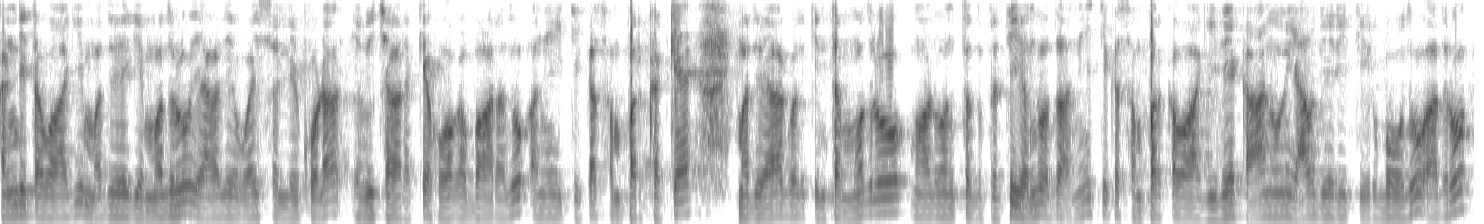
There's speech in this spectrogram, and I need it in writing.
ಖಂಡಿತವಾಗಿ ಮದುವೆಗೆ ಮೊದಲು ಯಾವುದೇ ವಯಸ್ಸಲ್ಲಿ ಕೂಡ ವಿಚಾರಕ್ಕೆ ಹೋಗಬಾರದು. ಅನೈತಿಕ ಸಂಪರ್ಕಕ್ಕೆ ಮದುವೆ ಆಗೋದಕ್ಕಿಂತ ಮೊದಲು ಮಾಡುವಂಥದ್ದು ಪ್ರತಿಯೊಂದು ಅದು ಅನೈತಿಕ ಸಂಪರ್ಕವಾಗಿದೆ. ಕಾನೂನು ಯಾವುದೇ ರೀತಿ ಇರಬಹುದು ಆದರೂ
